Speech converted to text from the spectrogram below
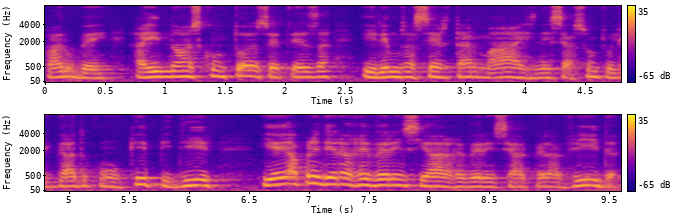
para o bem. Aí nós, com toda certeza, iremos acertar mais nesse assunto ligado com o que pedir e aprender a reverenciar, a reverenciar pela vida,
